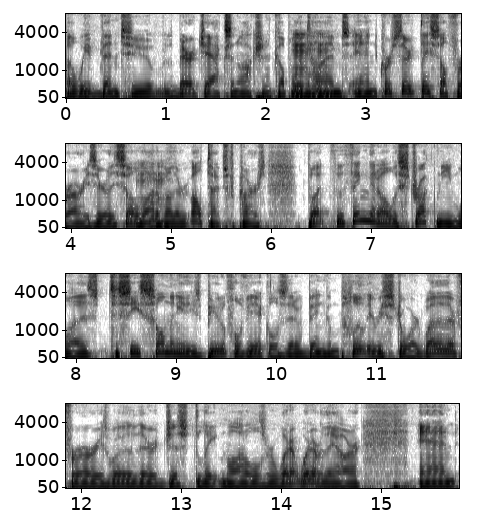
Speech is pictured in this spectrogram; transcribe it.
uh, we've been to the Barrett Jackson auction a couple of Mhm. times, and of course they're- sell Ferraris there. They sell a lot of Mhm. other all types of cars. But the thing that always struck me was to see so many of these beautiful vehicles that have been completely restored, whether they're Ferraris, whether they're just late models or whatever, whatever they are, and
